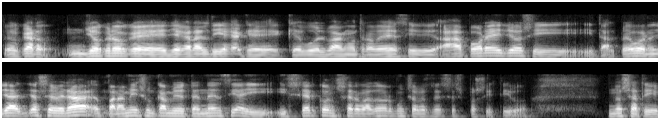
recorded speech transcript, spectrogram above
Pero claro, yo creo que llegará el día que, vuelvan otra vez y ah, por ellos y, tal. Pero bueno, ya, ya se verá. Para mí es un cambio de tendencia y, ser conservador muchas veces es positivo. No sé a ti,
